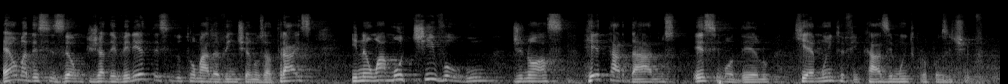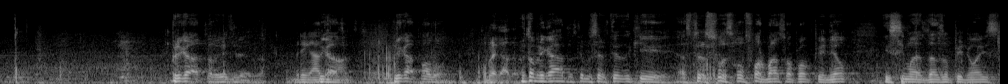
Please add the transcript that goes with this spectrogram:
é uma decisão que já deveria ter sido tomada 20 anos atrás e não há motivo algum de nós retardarmos esse modelo que é muito eficaz e muito propositivo. Obrigado pela. Obrigado. Obrigado, obrigado Paulo. Obrigado. Muito obrigado. Temos certeza que as pessoas vão formar sua própria opinião em cima das opiniões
